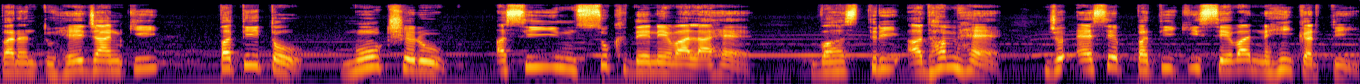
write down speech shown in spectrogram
परंतु हे जानकी, पति तो मोक्ष रूप, असीम सुख देने वाला है। वह स्त्री अधम है जो ऐसे पति की सेवा नहीं करती।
